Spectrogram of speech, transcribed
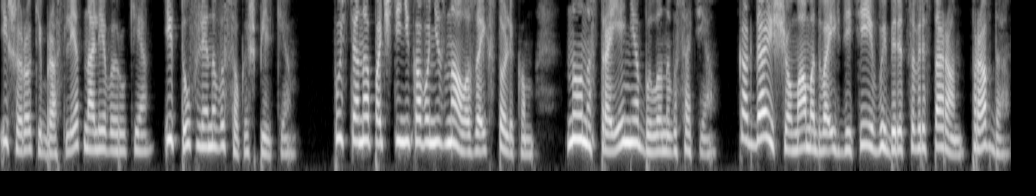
и широкий браслет на левой руке, и туфли на высокой шпильке. Пусть она почти никого не знала за их столиком, но настроение было на высоте. Когда еще мама двоих детей выберется в ресторан, правда?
